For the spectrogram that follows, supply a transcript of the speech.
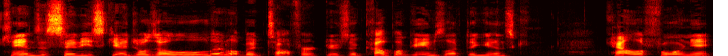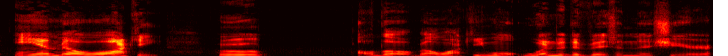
Kansas City's schedule is a little bit tougher. There's a couple games left against California and Milwaukee, who, although Milwaukee won't win the division this year,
